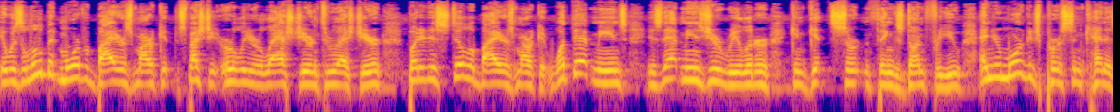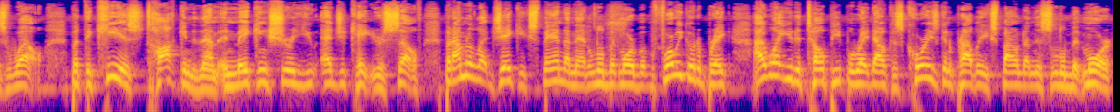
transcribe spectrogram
It was a little bit more of a buyer's market, especially earlier last year and through last year, but it is still a buyer's market. What that means is that means your realtor can get certain things done for you and your mortgage person can as well. But the key is talking to them and making sure you educate yourself. But I'm going to let Jake expand on that a little bit more. But before we go to break, I want you to tell people right now, because Corey's going to probably expound on this a little bit more.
